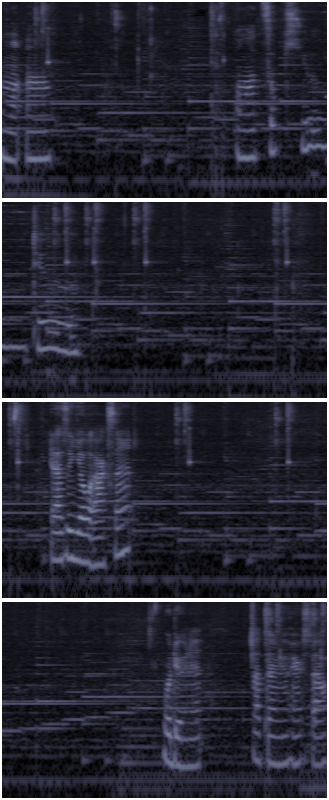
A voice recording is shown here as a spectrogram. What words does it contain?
Uh, oh, that's so cute, too. It has a yellow accent. We're doing it. That's our new hairstyle.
